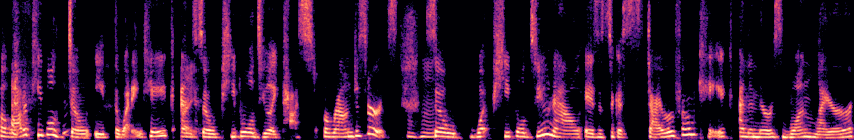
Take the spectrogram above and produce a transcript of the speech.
a lot of people don't eat the wedding cake and Right. so people do like pass around desserts Mhm. so what people do now is it's like a styrofoam cake and then there's one layer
